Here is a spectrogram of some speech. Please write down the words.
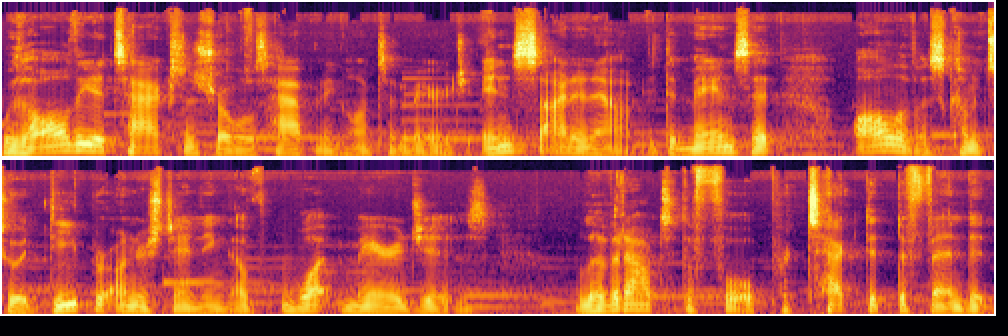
With all the attacks and struggles happening onto marriage, inside and out, it demands that all of us come to a deeper understanding of what marriage is, live it out to the full, protect it, defend it,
